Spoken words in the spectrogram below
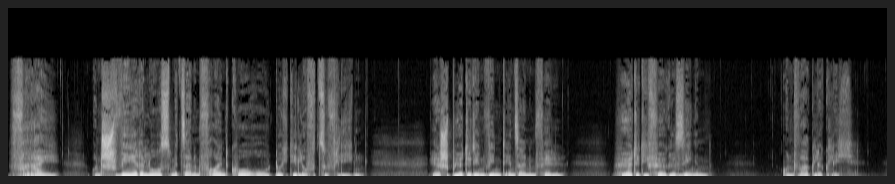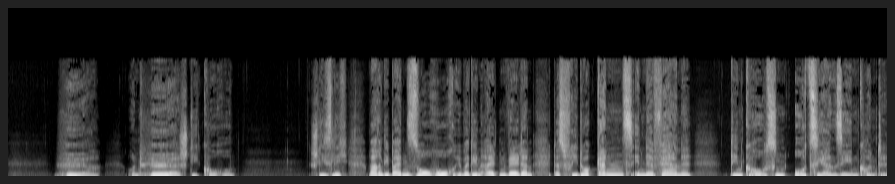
frei und schwerelos mit seinem Freund Koro durch die Luft zu fliegen. Er spürte den Wind in seinem Fell, hörte die Vögel singen und war glücklich. Höher und höher stieg Koro. Schließlich waren die beiden so hoch über den alten Wäldern, dass Fridor ganz in der Ferne den großen Ozean sehen konnte.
